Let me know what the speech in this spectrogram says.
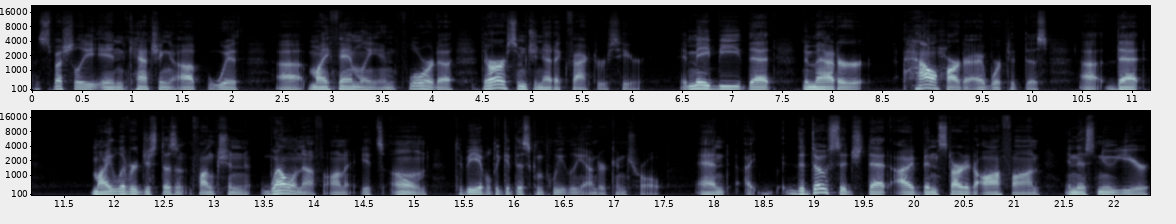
especially in catching up with uh, my family in Florida, there are some genetic factors here. It may be that no matter how hard I worked at this, uh, that my liver just doesn't function well enough on its own to be able to get this completely under control. And I, the dosage that I've been started off on in this new year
